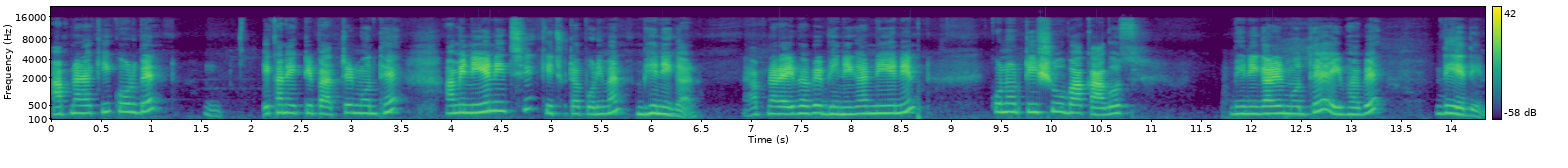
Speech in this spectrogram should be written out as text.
আপনারা কি করবেন? এখানে একটি পাত্রের মধ্যে আমি নিয়ে নিচ্ছি কিছুটা পরিমাণ ভিনিগার। আপনারা এইভাবে ভিনিগার নিয়ে নিন। কোনো টিস্যু বা কাগজ ভিনিগারের মধ্যে এইভাবে দিয়ে দিন।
